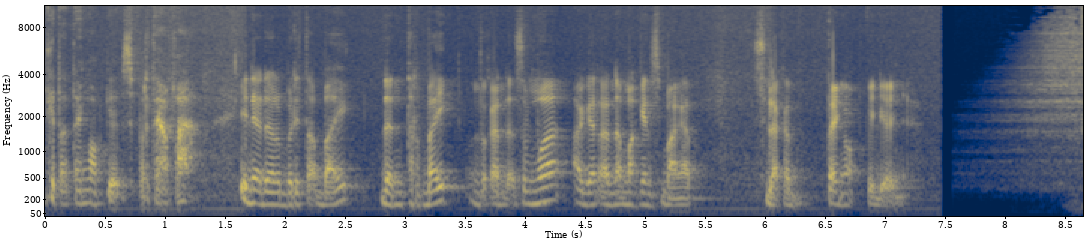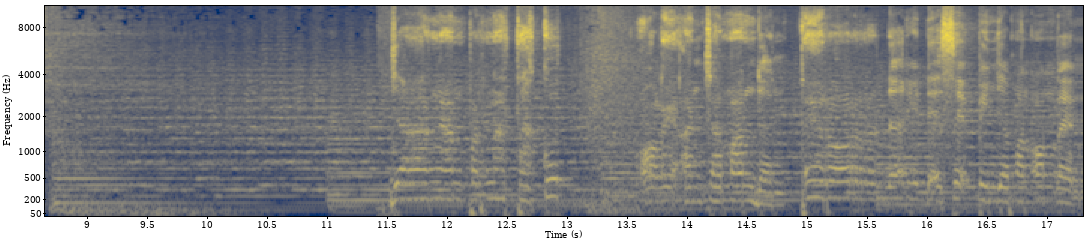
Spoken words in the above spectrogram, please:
Kita tengok yuk seperti apa. Ini adalah berita baik dan terbaik untuk Anda semua agar Anda makin semangat. Silahkan tengok videonya. Jangan pernah takut oleh ancaman dan teror dari DC pinjaman online.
